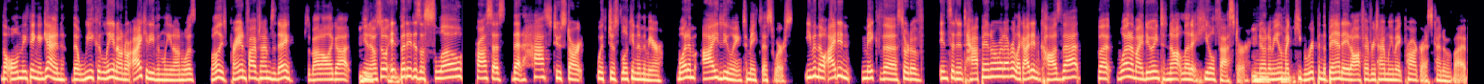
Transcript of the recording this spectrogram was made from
the only thing again that we could lean on or I could even lean on was, well, he's praying five times a day. It's about all I got, you Mhm. know? So it, but it is a slow process that has to start with just looking in the mirror. What am I doing to make this worse? Even though I didn't make the sort of incident happen or whatever, like I didn't cause that, but what am I doing to not let it heal faster? You know Mhm. what I mean? I'm like keep ripping the band-aid off every time we make progress kind of a vibe.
